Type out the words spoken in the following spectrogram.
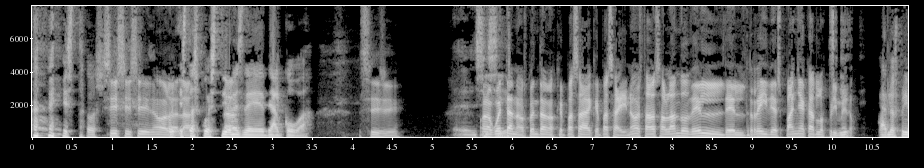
estos, sí, sí, sí, no, la, estas la, cuestiones la... De, de, alcoba. Sí, sí. Eh, sí, bueno, cuéntanos, sí. cuéntanos, ¿qué pasa, ¿qué pasa ahí? ¿no? Estabas hablando del, del rey de España, Carlos I. Sí. Carlos I,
